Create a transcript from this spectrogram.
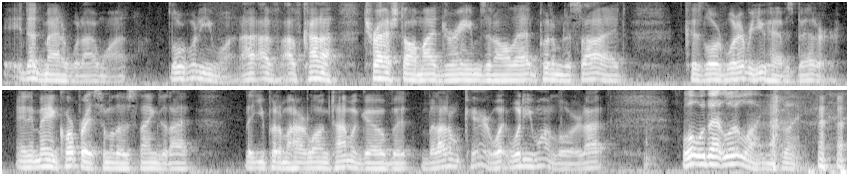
It doesn't matter what I want. Lord, what do you want? I, have I've kind of trashed all my dreams and all that and put them aside because Lord, whatever you have is better. And it may incorporate some of those things that I that you put in my heart a long time ago, but but I don't care. What what do you want, Lord? I what would that look like? You think?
